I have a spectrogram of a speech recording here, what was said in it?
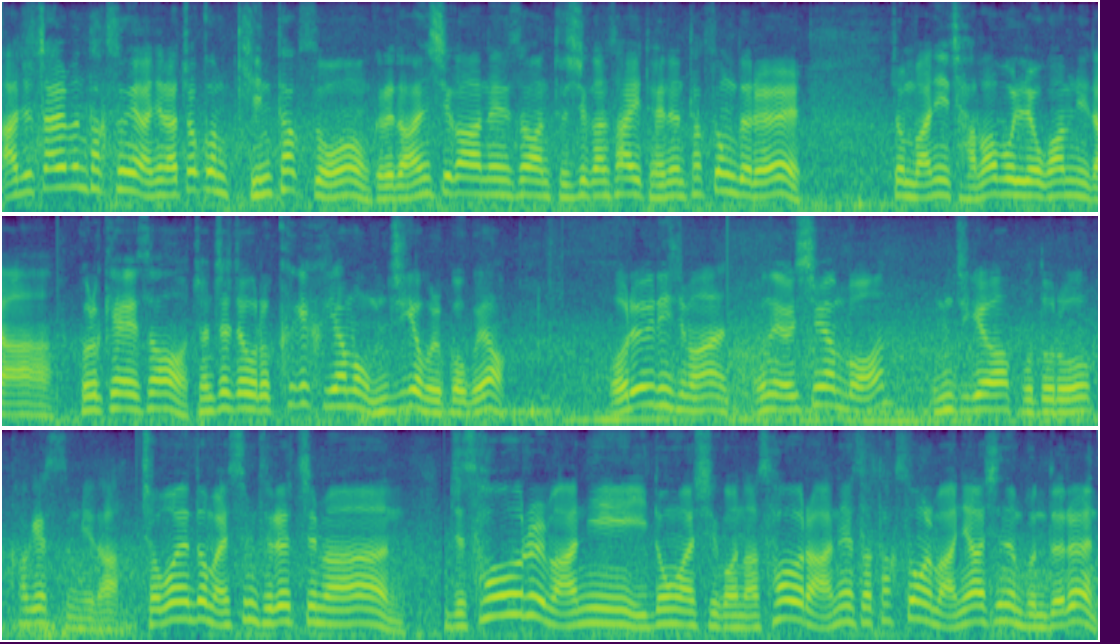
아주 짧은 탁송이 아니라 조금 긴 탁송, 그래도 1시간에서 한 2시간 사이 되는 탁송들을 좀 많이 잡아보려고 합니다. 그렇게 해서 전체적으로 크게 크게 한번 움직여 볼 거고요. 월요일이지만 오늘 열심히 한번 움직여 보도록 하겠습니다. 저번에도 말씀드렸지만 이제 서울을 많이 이동하시거나 서울 안에서 탁송을 많이 하시는 분들은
